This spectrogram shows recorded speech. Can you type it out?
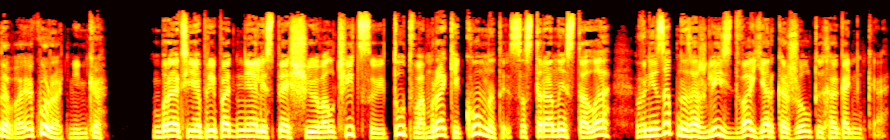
давай аккуратненько». Братья приподняли спящую волчицу, и тут во мраке комнаты со стороны стола внезапно зажглись два ярко-желтых огонька.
